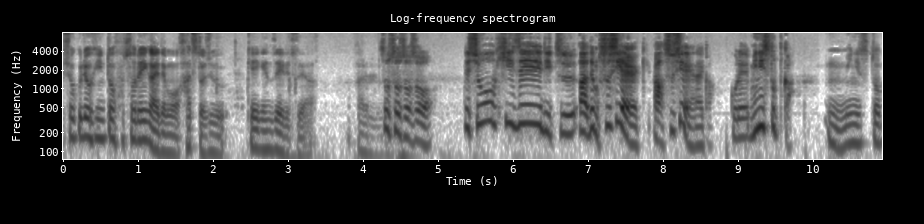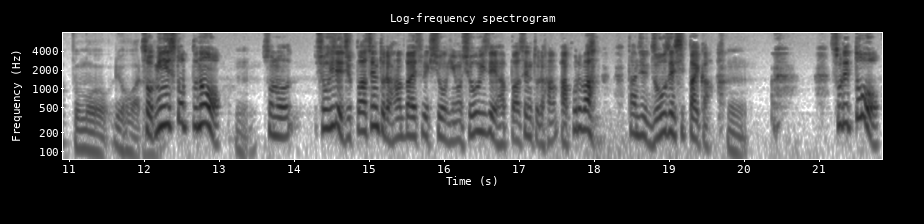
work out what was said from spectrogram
食料品とそれ以外でも8と10、軽減税率がある。そうそうそうそう。で、消費税率、あ、でも寿司屋や、あ、寿司屋やないか。これミニストップか。うん、ミニストップも両方ある。そう、ミニストップの、うん。その、消費税10%で販売すべき商品を消費税8%で販、あ、これは 単純に増税失敗か。うん。それと、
